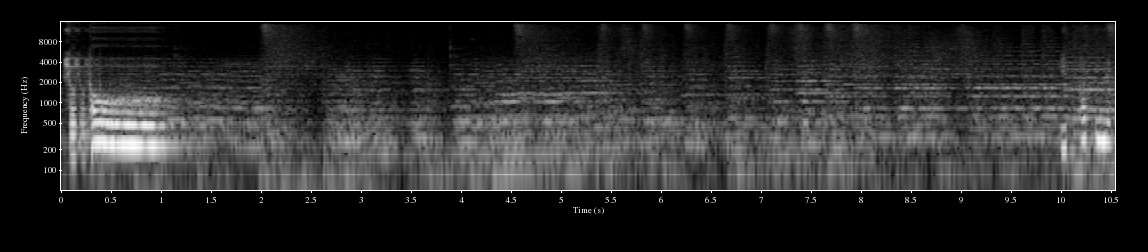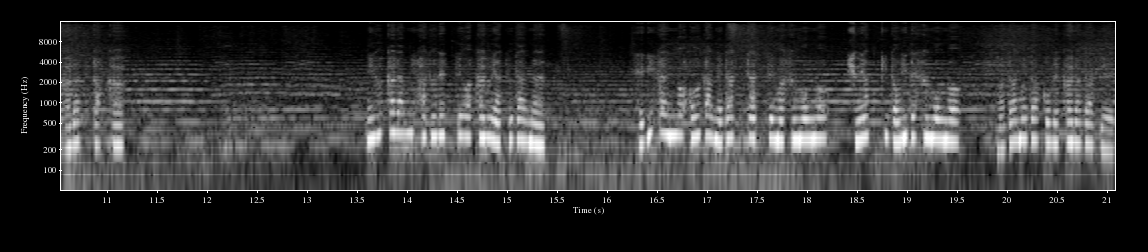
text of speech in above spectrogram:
ショットー。一発目から来たか。見るからに外れってわかるやつだな。ヘビさんの方が目立っちゃってますもの、主役気取りですもの。まだまだこれからだぜ。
